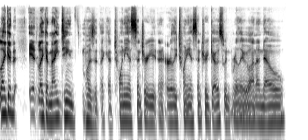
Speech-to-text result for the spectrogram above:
like an it like a 19 was it like a 20th century an early 20th century ghost wouldn't really want to know.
